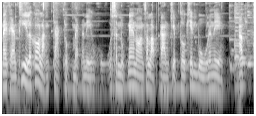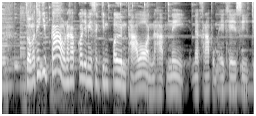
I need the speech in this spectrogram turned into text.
ในแผนที่แล้วก็หลังจากจบแมตช์นั่นเองโอ้โหสนุกแน่นอนสำหรับการเก็บโทเค็นบูนั่นเองครับส่วนวันที่ 29 นะครับ ก็จะมีสกินปืนถาวรนะครับ นี่นะครับผม AK47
